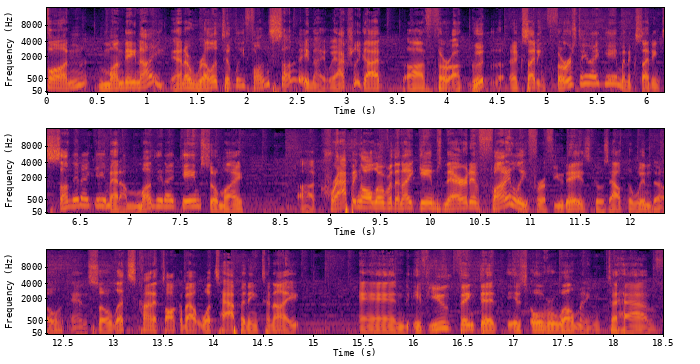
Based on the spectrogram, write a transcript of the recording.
fun Monday night and a relatively fun Sunday night. We actually got uh, thir- a good, exciting Thursday night game, an exciting Sunday night game, and a Monday night game. So my uh, crapping all over the night games narrative finally for a few days goes out the window. And so let's kind of talk about what's happening tonight. And if you think that it's overwhelming to have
